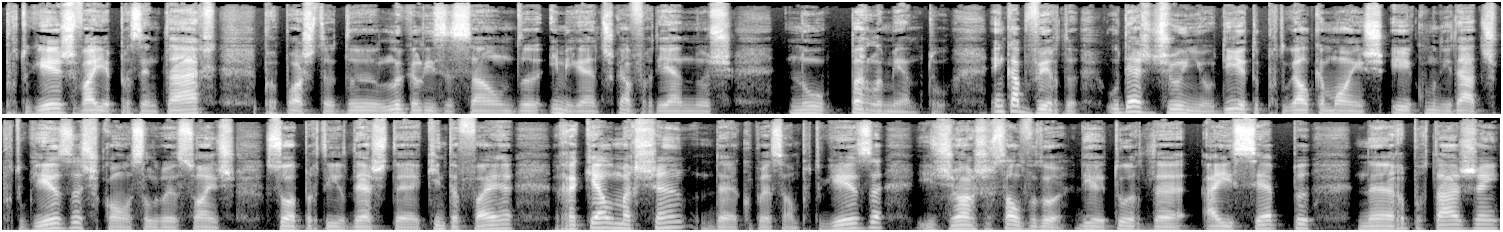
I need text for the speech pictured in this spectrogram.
Português vai apresentar proposta de legalização de imigrantes cabo-verdianos no Parlamento. Em Cabo Verde, o 10 de junho, Dia de Portugal Camões e Comunidades Portuguesas, com celebrações só a partir desta quinta-feira, Raquel Marchand, da Cooperação Portuguesa, e Jorge Salvador, diretor da AICEP, na reportagem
